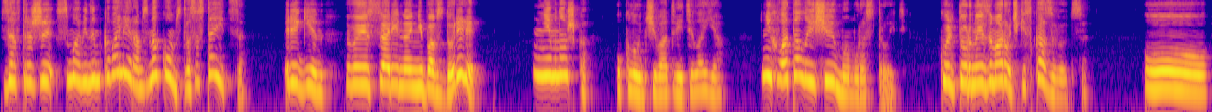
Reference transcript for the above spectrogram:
завтра же с маминым кавалером знакомство состоится. Регин, вы с Ариной не повздорили?» «Немножко», — уклончиво ответила я. «Не хватало еще и маму расстроить. Культурные заморочки сказываются». «О, -о, -о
